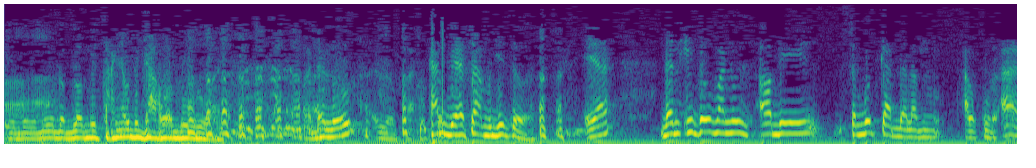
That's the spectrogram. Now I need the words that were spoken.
ibu-ibu udah belum ditanya udah jawab duluan. Padahal lu lupa. Kan biasa begitu. Ya. Dan itu manusia oh, disebutkan dalam Al-Quran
